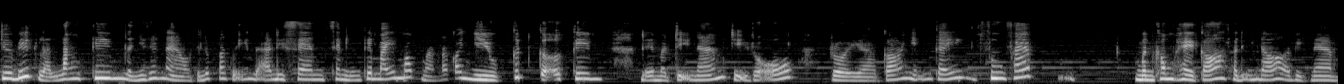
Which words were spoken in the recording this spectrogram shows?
chưa biết là lăng kim là như thế nào. Thì lúc đó tụi yến đã đi xem xem những cái máy móc mà nó có nhiều kích cỡ kim để mà trị nám, trị rỗ, rồi à, có những cái phương pháp mình không hề có thời điểm đó ở việt nam.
